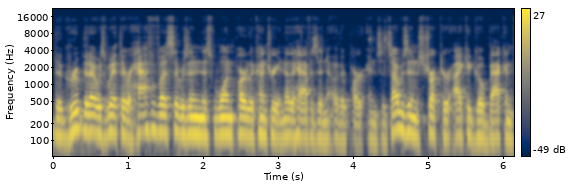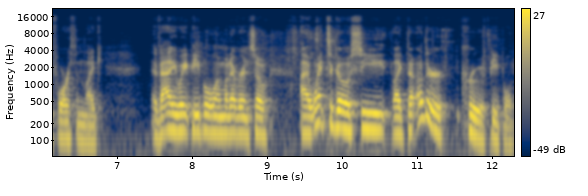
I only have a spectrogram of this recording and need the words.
the group that I was with, there were half of us that was in this one part of the country, another half is in the other part. And since I was an instructor, I could go back and forth and like evaluate people and whatever. And so I went to go see like the other crew of people.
